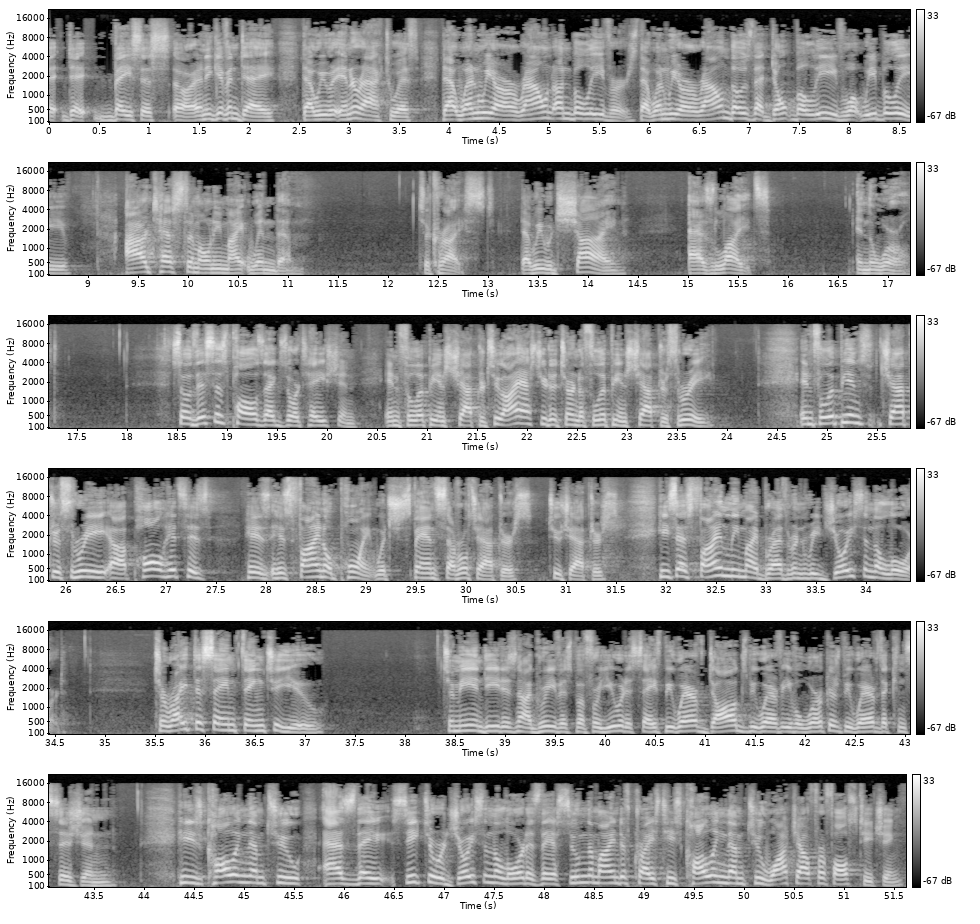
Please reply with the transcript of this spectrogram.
basis or any given day that we would interact with, that when we are around unbelievers, that when we are around those that don't believe what we believe, our testimony might win them to Christ, that we would shine as lights in the world. So this is Paul's exhortation in Philippians chapter 2. I asked you to turn to Philippians chapter 3. In Philippians chapter 3, uh, Paul hits his, his, his final point, which spans several chapters, two chapters. He says, Finally, my brethren, rejoice in the Lord. To write the same thing to you, to me indeed is not grievous, but for you it is safe. Beware of dogs, beware of evil workers, beware of the concision. He's calling them to, as they seek to rejoice in the Lord, as they assume the mind of Christ, he's calling them to watch out for false teaching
